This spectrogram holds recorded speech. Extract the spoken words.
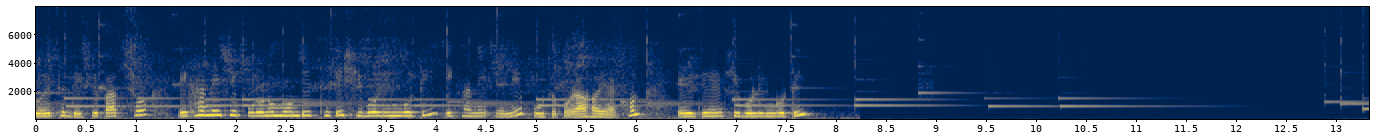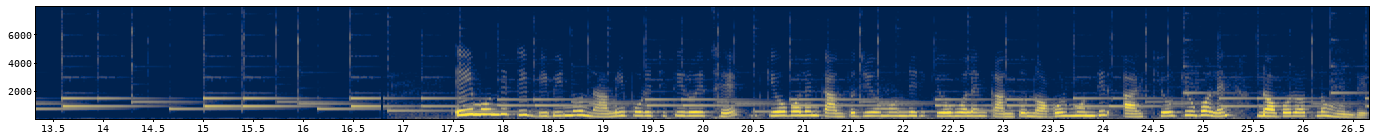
রয়েছে দেখতে পাচ্ছ, এখানে সেই পুরনো মন্দির থেকে শিবলিঙ্গটি এখানে এনে পুজো করা হয় এখন। এই যে শিবলিঙ্গটি মন্দিরটি বিভিন্ন নামে পরিচিতি রয়েছে। কেউ বলেন কান্তজীয় মন্দির, কেউ বলেন কান্তনগর মন্দির, আর কেউ কেউ বলেন নবরত্ন মন্দির।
